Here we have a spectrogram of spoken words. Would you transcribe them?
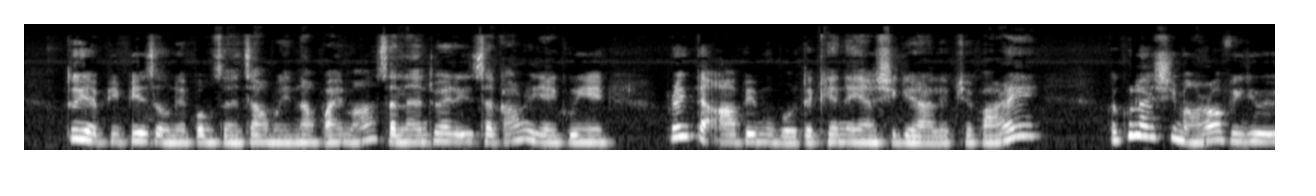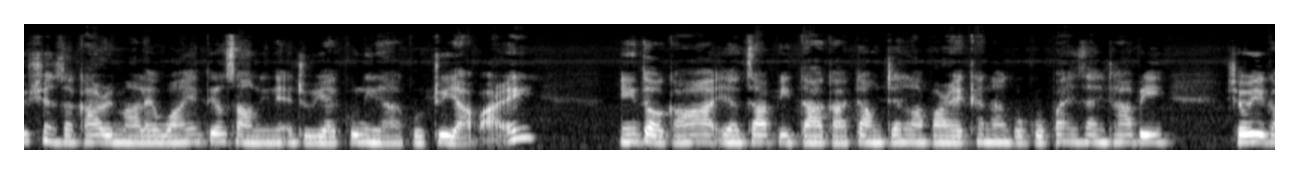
။သူ့ရဲ့ပြည့်ပြည့်စုံတဲ့ပုံစံကြောင့်ပဲနောက်ပိုင်းမှာဇလန်တွဲလေးစကားတွေရိုက်ကိုရင်ပရိသတ်အားပေးမှုကိုတခဲနဲ့ရရှိခဲ့တာလည်းဖြစ်ပါတယ်။အခုလက်ရှိမှာတော့ဗီဒီယိုရွှင်စကားတွေမှာလည်းဝိုင်းသင်းဆောင်နေတဲ့အတူရိုက်ကူးနေတာကိုတွေ့ရပါတယ်။ငင်းတော်ကယောက်ျားပိသားကတောင်တင်းလာပါတဲ့ခန္ဓာကိုယ်ကိုပိုင်ဆိုင်ထားပြီး ရုပ်ရည်က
